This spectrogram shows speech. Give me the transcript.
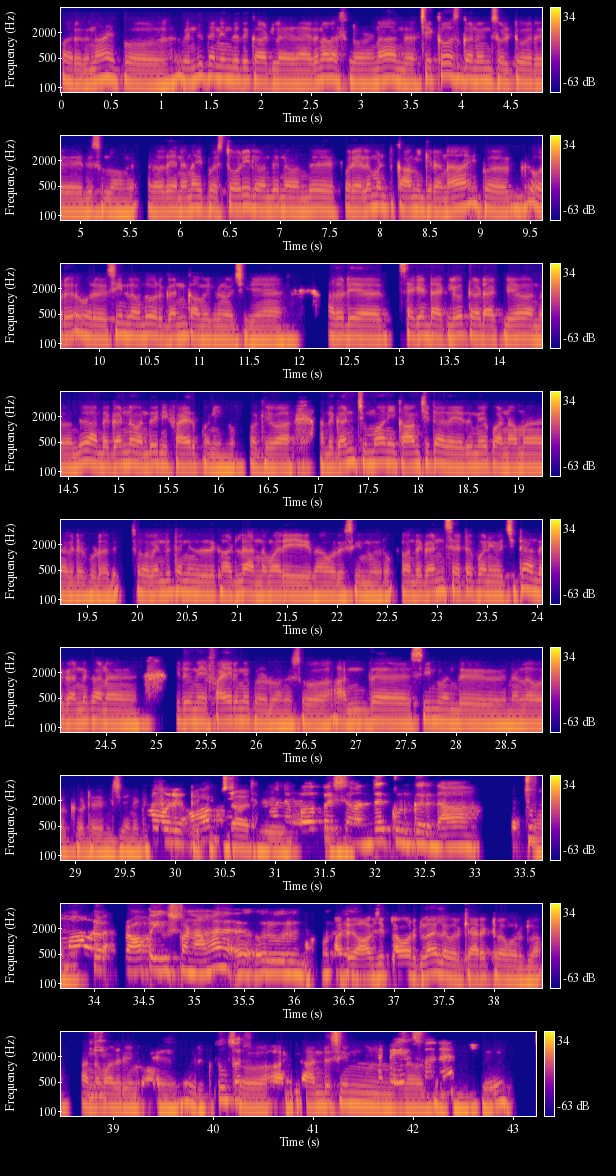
வருதுன்னா இப்போ வெந்து தனிந்தது காட்டுல நான் எதனால சொல்லுவேன்னா அந்த செக்கோஸ் கன்னு சொல்லிட்டு ஒரு இது சொல்லுவாங்க. அதாவது என்னன்னா இப்போ ஸ்டோரியில வந்து நான் வந்து ஒரு எலமெண்ட் காமிக்கிறேன்னா இப்போ ஒரு ஒரு சீன்ல வந்து ஒரு கன் காமிக்கிறேன்னு வச்சுக்கேன் அதோடைய செகண்ட் ஆக்லயோ தேர்ட் ஆக்லயோ அந்த வந்து அந்த கன்னை வந்து நீ ஃபயர் பண்ணிடணும் ஓகேவா அந்த கன் சும்மா நீ காமிச்சிட்டு அதை எதுவுமே பண்ணாம விடக்கூடாது. ஸோ வெந்து தனிந்தது காட்டுல அந்த மாதிரி தான் ஒரு சீன் வரும். அந்த கன் செட்டப் பண்ணி வச்சுட்டு அந்த கன்னுக்கான இதுவுமே ஃபயருமே பண்ணிடுவாங்க. ஸோ அந்த சீன் வந்து நல்லா ஒர்க் அவுட் ஆயிருந்துச்சு எனக்கு. வந்து கொடுக்கறதா? சும்மா ஒரு ப்ராப்பை யூஸ் பண்ணாம ஒரு ஒரு அது ஆப்ஜெக்டாவும் இருக்கலாம் இல்ல ஒரு கேரக்டராவும் இருக்கலாம். அந்த மாதிரி இருக்கு. அந்த சீன்?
